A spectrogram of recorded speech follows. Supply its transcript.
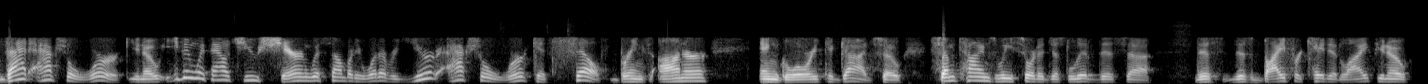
that actual work, you know, even without you sharing with somebody, whatever, your actual work itself brings honor and glory to God. So sometimes we sort of just live this uh, this this bifurcated life, you know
